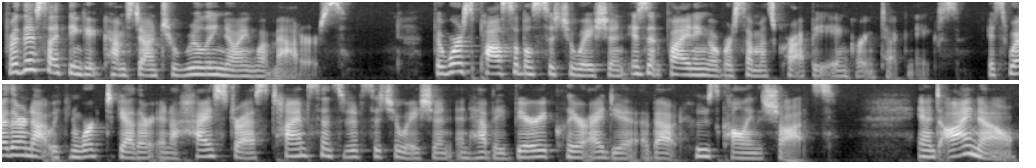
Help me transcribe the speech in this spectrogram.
For this, I think it comes down to really knowing what matters. The worst possible situation isn't fighting over someone's crappy anchoring techniques. It's whether or not we can work together in a high stress, time sensitive situation and have a very clear idea about who's calling the shots. And I know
